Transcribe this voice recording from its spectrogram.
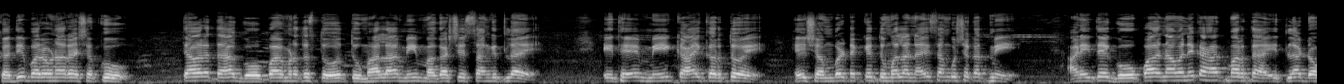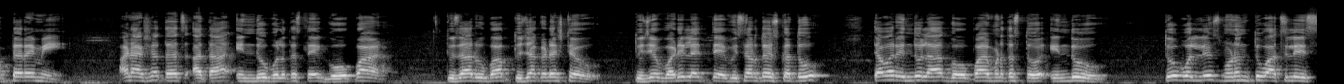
कधी बरवणार आहे शकू? त्यावर आता गोपाळ म्हणत असतो तुम्हाला मी मगाशीच सांगितलं आहे इथे मी काय करतोय हे शंभर टक्के तुम्हाला नाही सांगू शकत मी. आणि इथे गोपाळ नावाने काय हाक मारताय इथला डॉक्टर आहे मी. आणि अशातच आता इंदू बोलत असते गोपाळ तुझा रुबाब तुझ्याकडेच ठेव तुझे वडील आहेत ते विसरतोयस का तू? त्यावर इंदूला गोपाळ म्हणत असतो इंदू तू बोललीस म्हणून तू वाचलीस.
